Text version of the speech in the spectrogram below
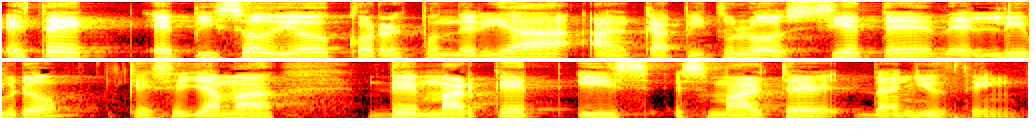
Este episodio correspondería al capítulo 7 del libro que se llama The Market is Smarter Than You Think.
